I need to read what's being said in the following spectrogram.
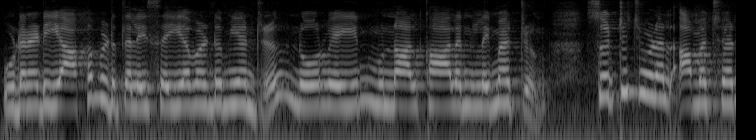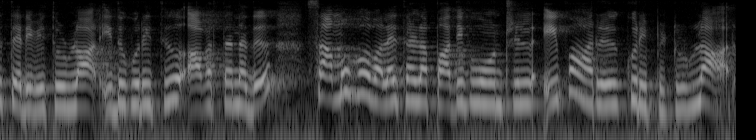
உடனடியாக விடுதலை செய்ய வேண்டும் என்று நோர்வேயின் முன்னாள் காலநிலை மற்றும் சுற்றுச்சூழல் அமைச்சர் தெரிவித்துள்ளார். இதுகுறித்து அவர் தனது சமூக வலைதள பதிவு ஒன்றில் இவ்வாறு குறிப்பிட்டுள்ளார்.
